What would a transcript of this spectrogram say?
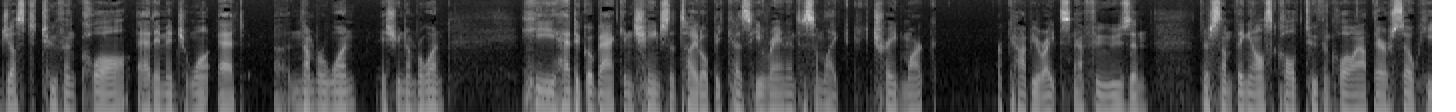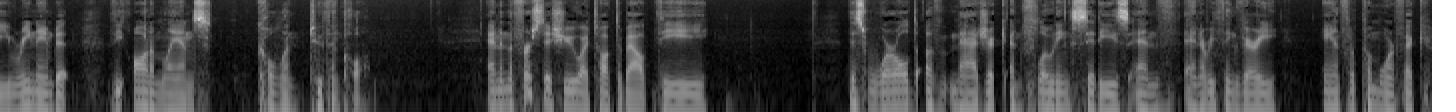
just Tooth and Claw at image one at uh, number one issue number one. He had to go back and change the title because he ran into some like trademark or copyright snafus, and there's something else called Tooth and Claw out there, so he renamed it the Autumn Lands colon Tooth and Claw. And in the first issue, I talked about the this world of magic and floating cities and and everything very anthropomorphic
